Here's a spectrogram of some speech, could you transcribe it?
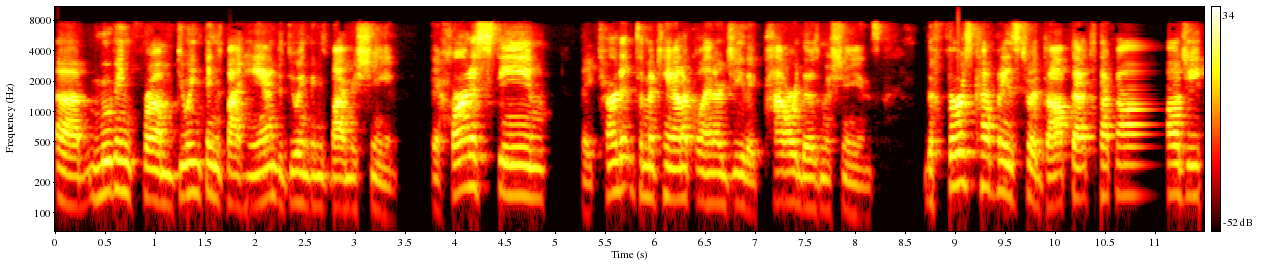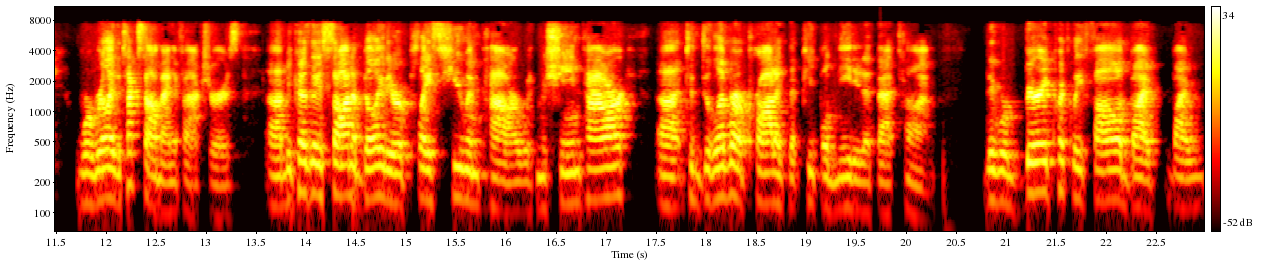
uh, moving from doing things by hand to doing things by machine. They harnessed steam, they turned it into mechanical energy, they powered those machines. The first companies to adopt that technology were really the textile manufacturers uh, because they saw an ability to replace human power with machine power uh, to deliver a product that people needed at that time. They were very quickly followed by, by you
